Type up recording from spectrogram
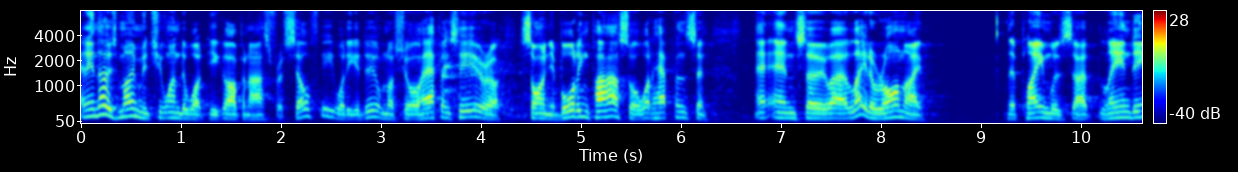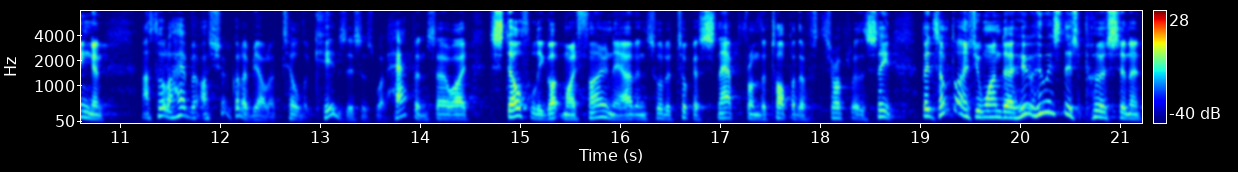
And in those moments, you wonder what do you go up and ask for a selfie? What do you do? I'm not sure what happens here, or sign your boarding pass, or what happens. And, and so uh, later on, I, the plane was uh, landing, and I thought, I have I should, got to be able to tell the kids this is what happened. So I stealthily got my phone out and sort of took a snap from the top of the, top of the seat. But sometimes you wonder, who, who is this person? And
